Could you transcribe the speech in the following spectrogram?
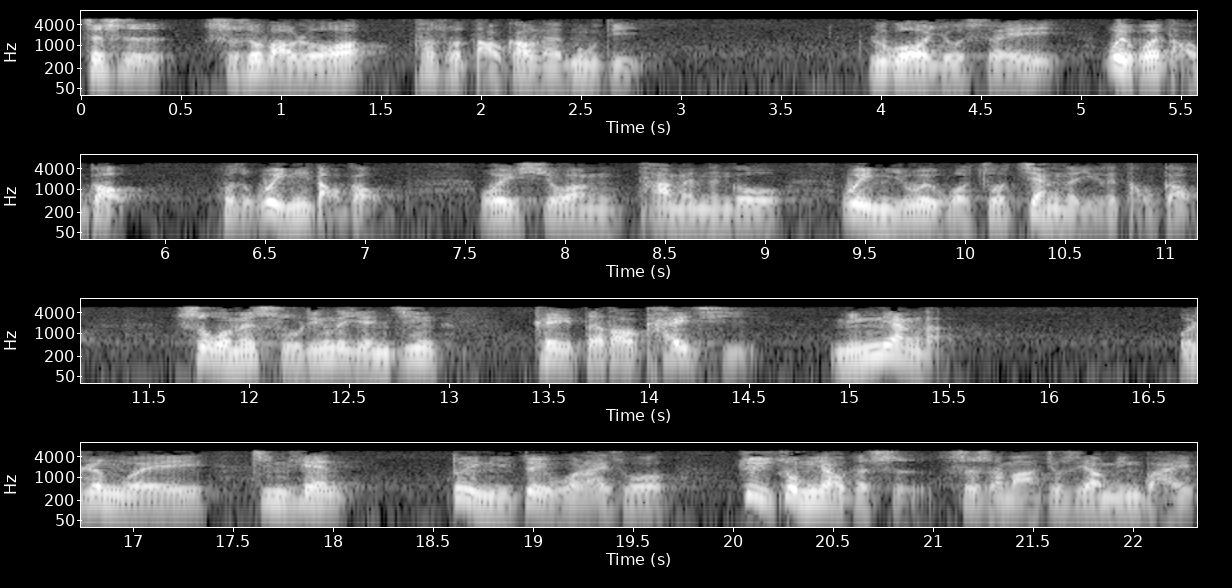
这是使徒保罗他所祷告的目的。如果有谁为我祷告，或者为你祷告，我也希望他们能够为你为我做这样的一个祷告，使我们属灵的眼睛。可以得到开启、明亮的。我认为今天对你对我来说最重要的事是什么？就是要明白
